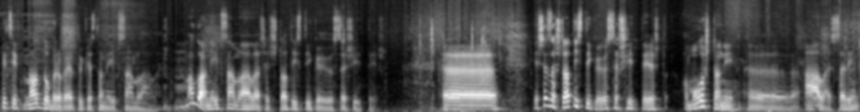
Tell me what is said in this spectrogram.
Picit nagy dobra vertük ezt a népszámlálást. Maga a népszámlálás egy statisztikai összesítés. És ez a statisztikai összesítést a mostani állás szerint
